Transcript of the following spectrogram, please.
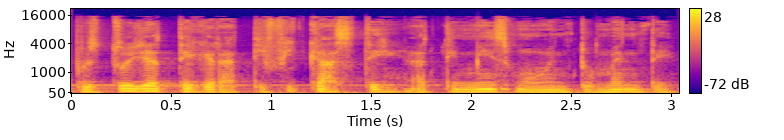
pues tú ya te gratificaste a ti mismo en tu mente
